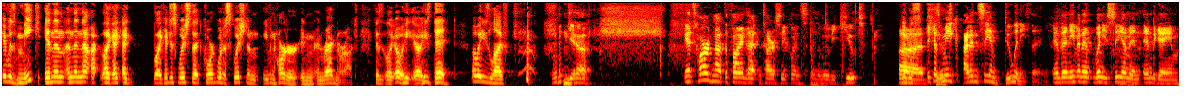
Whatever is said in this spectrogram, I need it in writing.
it was Miek, and then and then now, like I, I like I just wish that Korg would have squished him even harder in in Ragnarok because like oh he uh, he's dead oh wait he's alive yeah. It's hard not to find that entire sequence in the movie cute. Uh, because cute. Miek, I didn't see him do anything. And then even in, when you see him in Endgame,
